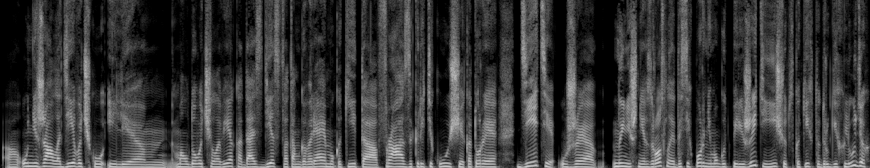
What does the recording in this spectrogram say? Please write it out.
а, унижала девочку или молодого человека, да, с детства, там, говоря ему какие-то фразы критикующие, которые дети, уже нынешние взрослые, до сих пор не могут пережить и ищут в каких-то других людях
